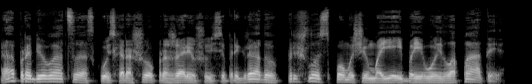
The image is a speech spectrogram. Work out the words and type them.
а пробиваться сквозь хорошо прожарившуюся преграду пришлось с помощью моей боевой лопаты.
